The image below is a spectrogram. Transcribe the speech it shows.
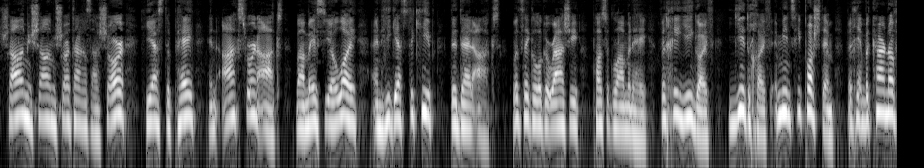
Shalim yishalim shar hashar, he has to pay an ox for an ox, v'amesi aloi, and he gets to keep the dead ox. Let's take a look at Rashi, Pasuk Lamed V'chi yigoif, yidchayf, it means he pushed him. V'chem bekarnov,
